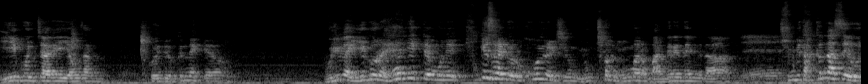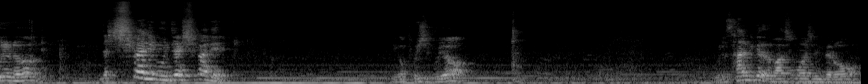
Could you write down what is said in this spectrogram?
2분짜리 영상 보여드리고 끝낼게요. 우리가 이거를 했기 때문에 주기살교로 코인을 지금 6천 원, 6만 원 만들어야 됩니다. 네. 준비 다 끝났어요 우리는. 이제 시간이 문제 시간이. 이거 보시고요. 우리 사장님께서 말씀하신 대로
